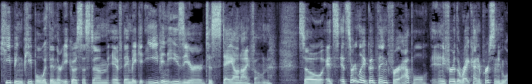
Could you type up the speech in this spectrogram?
keeping people within their ecosystem if they make it even easier to stay on iPhone. So it's it's certainly a good thing for Apple. And if you're the right kind of person who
